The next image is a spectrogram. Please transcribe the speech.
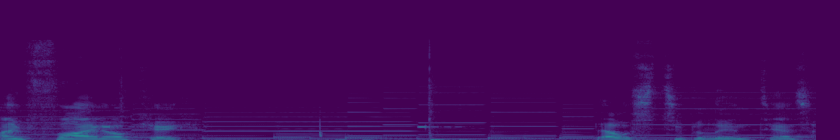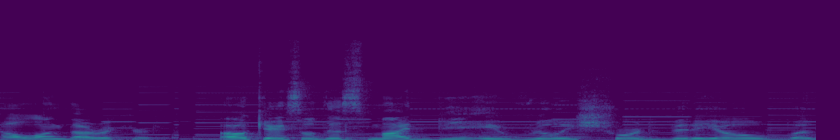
I'm fine, okay. That was stupidly intense. How long did I record? Okay, so this might be a really short video, but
